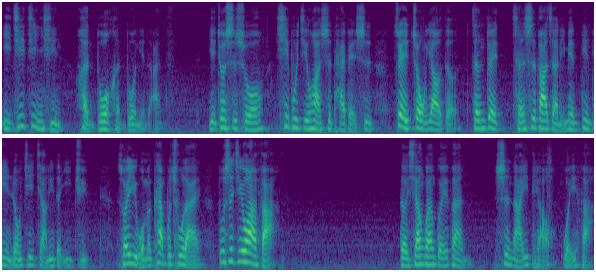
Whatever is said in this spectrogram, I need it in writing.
已经进行很多很多年的案子。也就是说，西部计划是台北市最重要的针对城市发展里面定定容积奖励的依据。所以我们看不出来都市计划法的相关规范。是哪一条违法，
